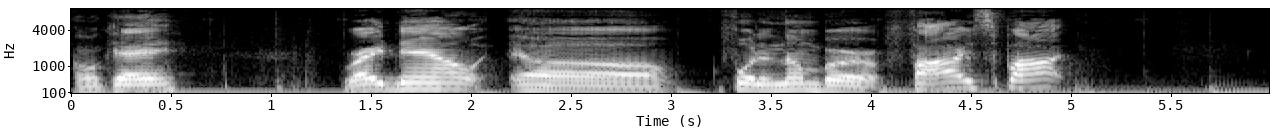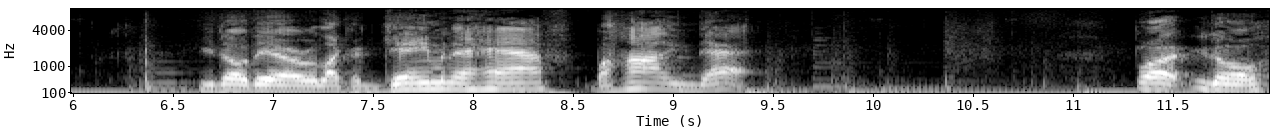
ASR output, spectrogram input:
Okay? Right now, uh, for the number five spot, you know, they're like a game and a half behind that. But, you know,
